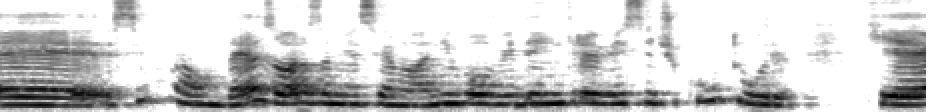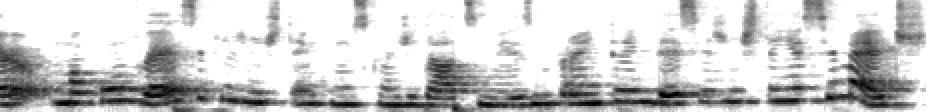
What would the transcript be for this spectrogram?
é, cinco não, dez horas da minha semana envolvida em entrevista de cultura, que é uma conversa que a gente tem com os candidatos mesmo para entender se a gente tem esse match,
